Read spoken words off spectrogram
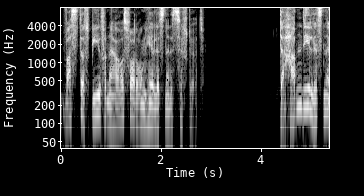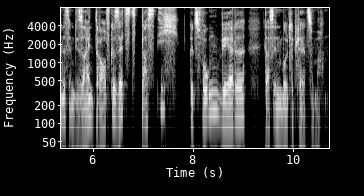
Was das Spiel von der Herausforderung her letzten Endes zerstört. Da haben die letzten Endes im Design draufgesetzt, dass ich gezwungen werde, das in Multiplayer zu machen.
